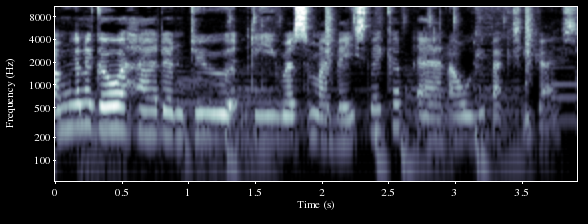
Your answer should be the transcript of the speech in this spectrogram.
I'm gonna go ahead and do the rest of my base makeup and I will get back to you guys.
